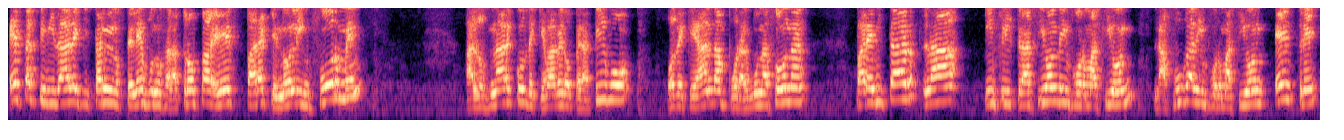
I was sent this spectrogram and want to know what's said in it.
esta actividad de quitarle los teléfonos a la tropa es para que no le informen a los narcos de que va a haber operativo o de que andan por alguna zona para evitar la infiltración de información, la fuga de información entre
